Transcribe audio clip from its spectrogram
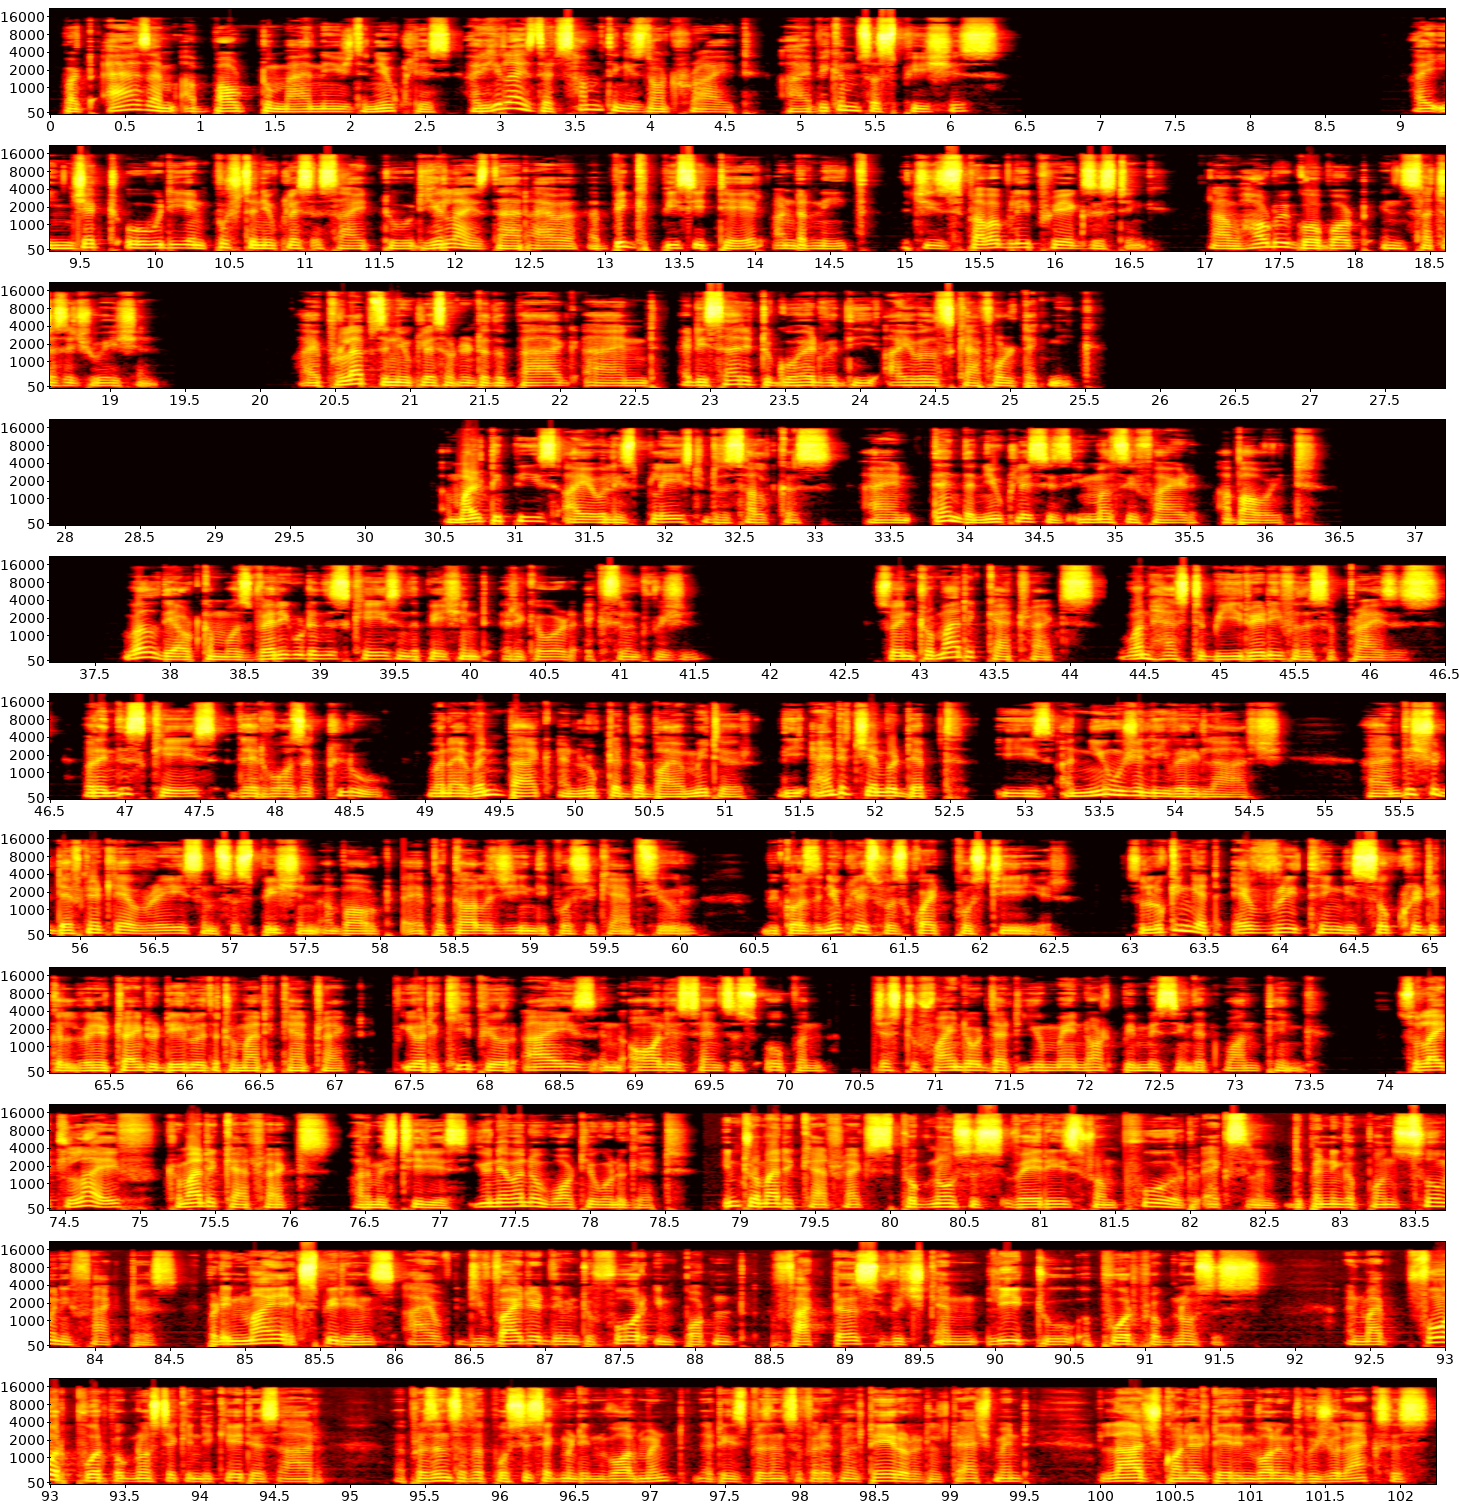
But as I'm about to manage the nucleus, I realize that something is not right. I become suspicious. I inject OVD and push the nucleus aside to realize that I have a, a big PC tear underneath, which is probably pre-existing. Now, how do we go about in such a situation? I prolapsed the nucleus out into the bag and I decided to go ahead with the IOL scaffold technique. A multi-piece IOL is placed into the sulcus and then the nucleus is emulsified above it. Well, the outcome was very good in this case and the patient recovered excellent vision. So in traumatic cataracts, one has to be ready for the surprises. But in this case, there was a clue. When I went back and looked at the biometer, the antechamber depth is unusually very large and this should definitely have raised some suspicion about a pathology in the posterior capsule because the nucleus was quite posterior. So looking at everything is so critical when you're trying to deal with a traumatic cataract. You have to keep your eyes and all your senses open just to find out that you may not be missing that one thing. So like life, traumatic cataracts are mysterious. You never know what you're going to get. In traumatic cataracts, prognosis varies from poor to excellent depending upon so many factors. But in my experience, I have divided them into four important factors which can lead to a poor prognosis. And my four poor prognostic indicators are presence of a posterior segment involvement, that is presence of a retinal tear or retinal detachment, large corneal tear involving the visual axis,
